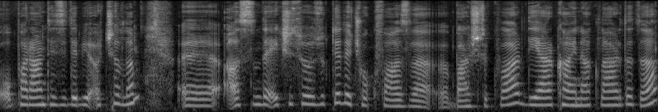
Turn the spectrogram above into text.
o parantezi de bir açalım. E, aslında ekşi sözlükte de çok fazla e, başlık var. Diğer kaynaklarda da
